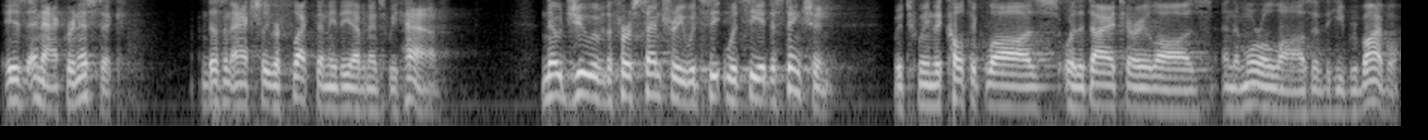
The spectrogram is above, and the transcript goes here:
is anachronistic and doesn't actually reflect any of the evidence we have. No Jew of the first century would see, would see a distinction between the cultic laws or the dietary laws and the moral laws of the Hebrew Bible.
